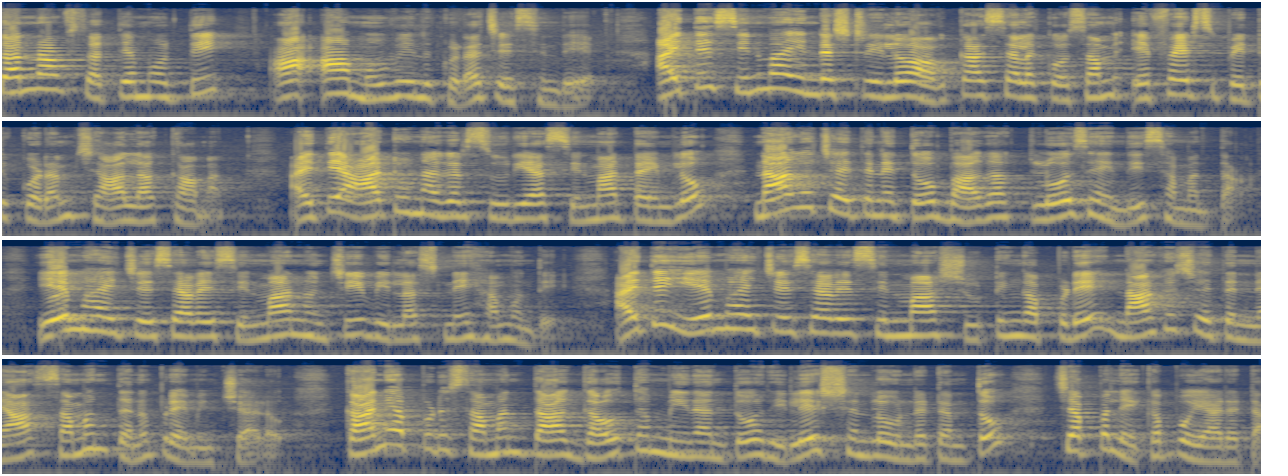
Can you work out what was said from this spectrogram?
సన్ ఆఫ్ సత్యమూర్తి ఆ ఆ మూవీలు కూడా చేసింది. అయితే సినిమా ఇండస్ట్రీలో అవకాశాల కోసం ఎఫ్ఐఆర్స్ పెట్టుకోవడం చాలా కామన్. అయితే ఆటో నగర్ సూర్య సినిమా టైంలో నాగ చైతన్యతో బాగా క్లోజ్ అయింది సమంత. ఏం హై చేసావే సినిమా నుంచి వీళ్ళ స్నేహం ఉంది. అయితే ఏం హాయ్ చేసావే సినిమా షూటింగ్ అప్పుడే నాగ చైతన్య సమంతను ప్రేమించాడు. కానీ అప్పుడు సమంత గౌతమ్ మీనన్తో రిలేషన్లో ఉండటంతో చెప్పలేకపోయాడట.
